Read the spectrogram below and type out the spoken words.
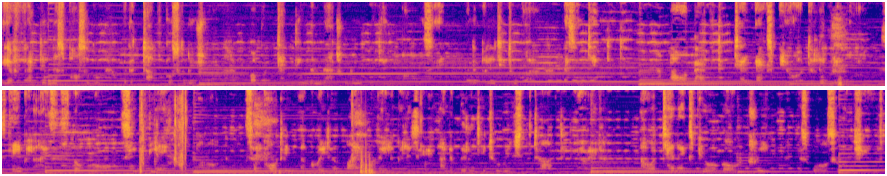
the effectiveness possible with a topical solution while protecting the natural ingredient potency and ability to work as intended. Our patented 10x Pure delivery stabilizes the raw CBDA compound, supporting a greater bioavailability and ability to reach the target area. Our 10x Pure Gold Cream is also infused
